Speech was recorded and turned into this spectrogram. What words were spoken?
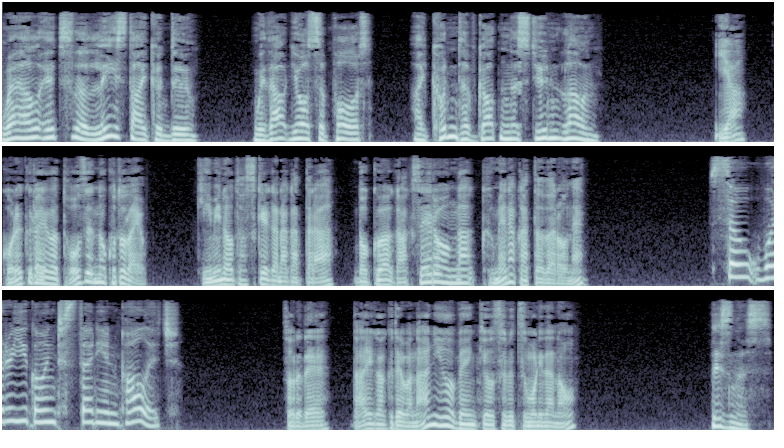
う。Well, it's the least I could do. Without your support, I couldn't have gotten the student loan. いや、これくらいは当然のことだよ。君の助けがなかったら、僕は学生ローンが組めなかっただろうね。So, what are you going to study in college? それで、大学では何を勉強するつもりなの？Business.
